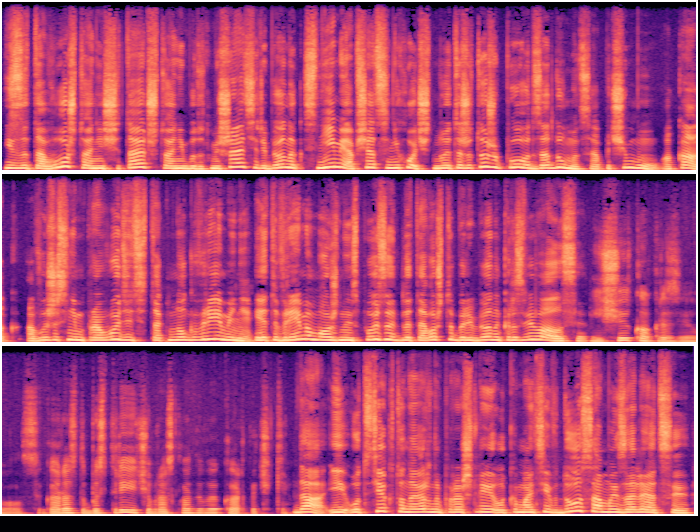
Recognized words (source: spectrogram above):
из-за того, что они считают, что они будут мешать, ребенок с ними общаться не хочет. Но это же тоже повод задуматься, а почему, а как? А вы же с ним проводите так много времени. И это время можно использовать для того, чтобы ребенок развивался. Еще и как развивался. Гораздо быстрее, чем раскладывая карточки. Да, и вот те, кто, наверное, прошли локомотив до самоизоляции,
